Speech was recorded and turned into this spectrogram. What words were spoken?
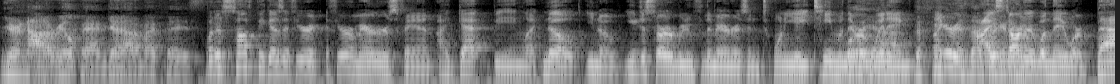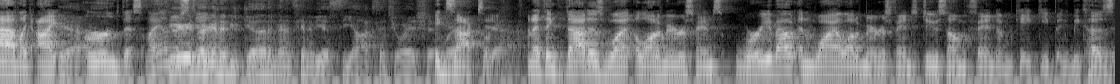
you're not a real fan. Get out of my face. But it's tough because if you're if you're a Mariners fan, I get being like, no, you know, you just started rooting for the Mariners in 2018 when they were yeah. winning. The Like, fear is that I started be- when they were bad. Like I Yeah. earned this, and the I fears understand are going to be good, and then it's going to be a Seahawks situation. where- Exactly. yeah. And I think that is what a lot of Mariners fans worry about and why a lot of Mariners fans do some fandom gatekeeping because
